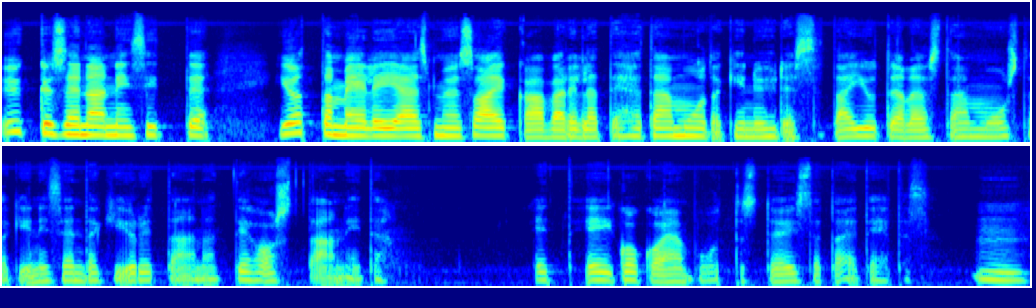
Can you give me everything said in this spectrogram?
ykkösenä, niin sitten, jotta meille jäisi myös aikaa välillä tehdä jotain muutakin yhdessä tai jutella jostain muustakin, niin sen takia yritetään aina tehostaa niitä, että ei koko ajan puhuttaisi töistä tai tehtäisi. Mm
